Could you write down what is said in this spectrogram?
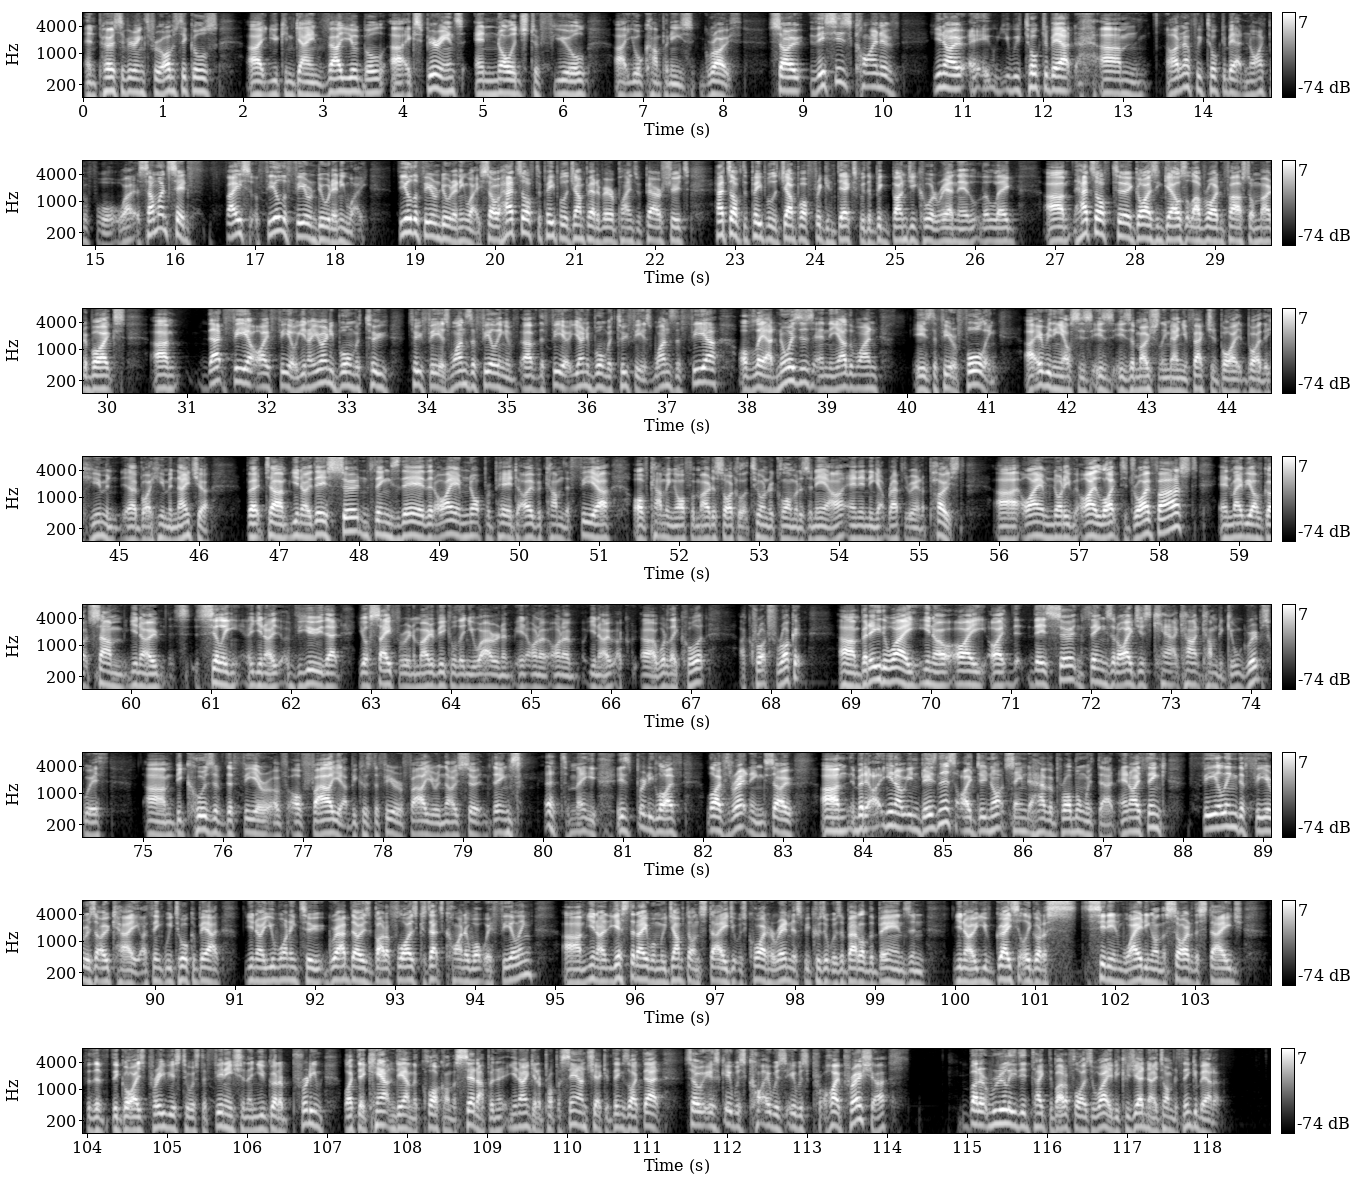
and persevering through obstacles, uh, you can gain valuable uh, experience and knowledge to fuel uh, your company's growth. So, this is kind of, you know, eh, we've talked about, um, I don't know if we've talked about Nike before. Someone said face feel the fear and do it anyway. feel the fear and do it anyway. So hats off to people that jump out of airplanes with parachutes. Hats off to people that jump off freaking decks with a big bungee cord around their, their leg. Um, hats off to guys and gals that love riding fast on motorbikes. Um, that fear I feel, you know, you're only born with two two fears. One's the feeling of, of the fear. You're only born with two fears. One's the fear of loud noises, and the other one is the fear of falling. Uh, everything else is, is is emotionally manufactured by by the human uh, by human nature. But um, you know, there's certain things there that I am not prepared to overcome the fear of coming off a motorcycle at 200 kilometers an hour and ending up wrapped around a post. Uh, I am not even. I like to drive fast, and maybe I've got some, you know, silly, you know, view that you're safer in a motor vehicle than you are in a in, on a on a you know, a, uh, what do they call it, a crotch rocket. Um, but either way, you know, I, I th- there's certain things that I just can't can't come to grips with um, because of the fear of, of failure. Because the fear of failure in those certain things, to me, is pretty life life threatening. So um, but uh, you know, in business, I do not seem to have a problem with that, and I think feeling the fear is okay. I think we talk about you know you wanting to grab those butterflies because that's kind of what we're feeling. Um, you know, yesterday when we jumped on stage, it was quite horrendous because it was a battle of the bands, and you know you've basically got to sit in waiting on the side of the stage for the, the guys previous to us to finish, and then you've got a pretty like they're counting down the clock on the setup, and you don't get a proper sound check and things like that. So it was it was it was it was high pressure, but it really did take the butterflies away because you had no time to think about it.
